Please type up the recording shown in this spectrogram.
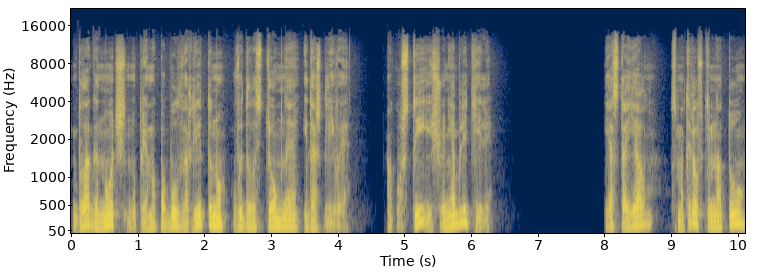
Благо ночь, ну прямо по Булверлиттону, выдалась темная и дождливая. А кусты еще не облетели. Я стоял, смотрел в темноту,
